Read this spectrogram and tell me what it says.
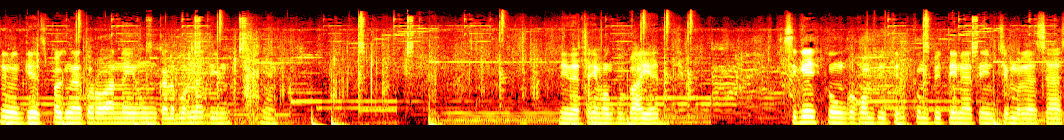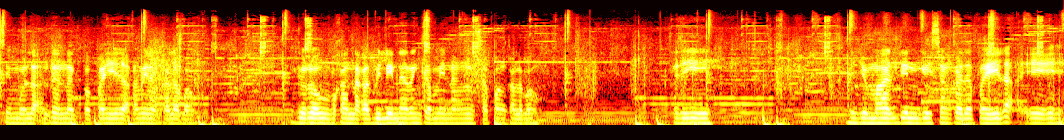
Sunod guys, pag naturoan na yung kalabaw natin, yan. Hindi na tayo magbabayad. Kasi guys, kung kukumputin kumputin natin simula sa simula na nagpapahila kami ng kalabaw. Siguro baka nakabili na rin kami ng isa pang kalabaw. Kasi medyo mahal din guys ang kada pahila. Eh,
